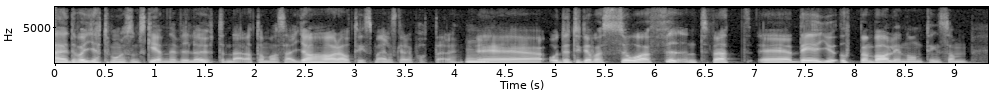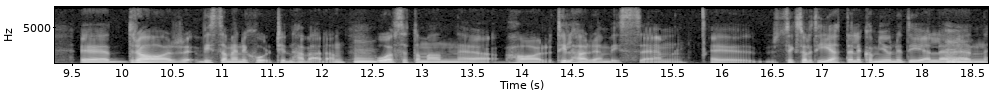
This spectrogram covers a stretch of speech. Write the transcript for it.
Äh, det var jättemånga som skrev när vi la ut den där att de var så här: jag har autism och älskar Harry Potter. Mm. Eh, och det tyckte jag var så fint för att eh, det är ju uppenbarligen någonting som eh, drar vissa människor till den här världen. Mm. Oavsett om man eh, har, tillhör en viss eh, eh, sexualitet eller community eller Mm. en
